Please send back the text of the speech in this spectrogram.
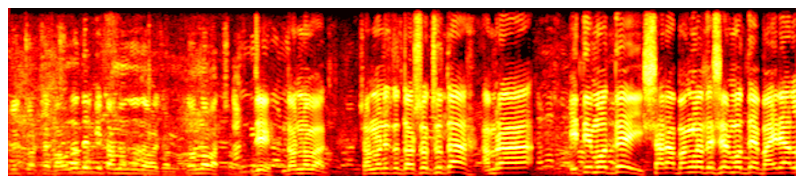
শরীর চর্চা বা ওনাদেরকে আনন্দ দেওয়ার জন্য। ধন্যবাদ জি, ধন্যবাদ। সম্মানিত দর্শক, শ্রোতা, আমরা ইতিমধ্যেই সারা বাংলাদেশের মধ্যে ভাইরাল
